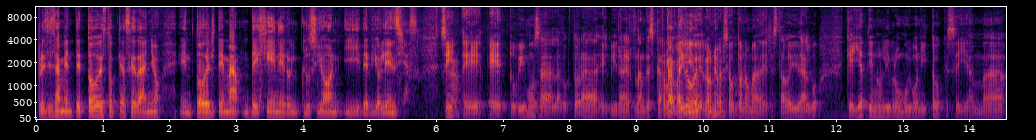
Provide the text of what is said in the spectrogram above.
precisamente todo esto que hace daño en todo el tema de género, inclusión y de violencias. Sí, eh, eh, tuvimos a la doctora Elvira Hernández Carballo de la Universidad Autónoma del Estado de Hidalgo, que ella tiene un libro muy bonito que se llama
